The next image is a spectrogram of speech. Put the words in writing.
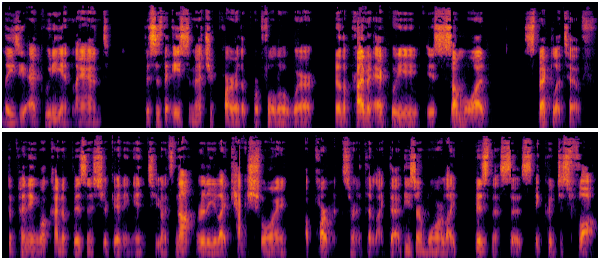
lazy equity and land. This is the asymmetric part of the portfolio where you know, the private equity is somewhat speculative, depending what kind of business you're getting into. It's not really like cash flowing apartments or anything like that. These are more like businesses. It could just flop.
